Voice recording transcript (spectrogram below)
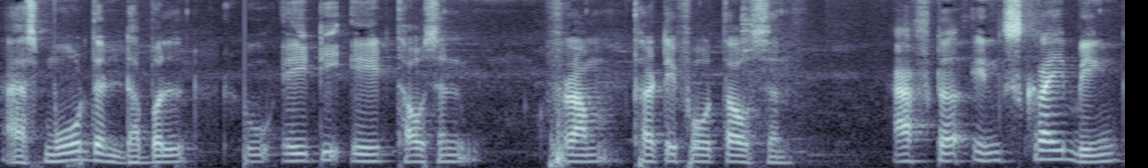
has more than doubled to 88,000 from 34,000. After inscribing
